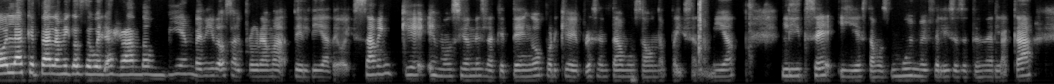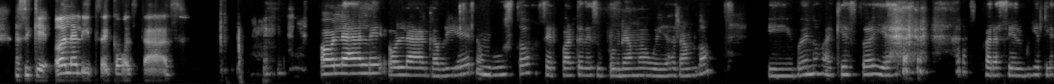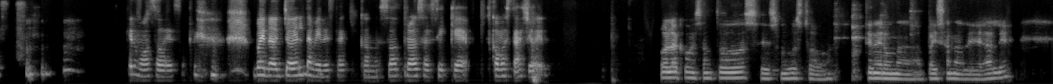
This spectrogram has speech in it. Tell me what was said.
Hola, ¿qué tal amigos de Huellas Random? Bienvenidos al programa del día de hoy. ¿Saben qué emoción es la que tengo? Porque hoy presentamos a una paisana mía, Litze, y estamos muy, muy felices de tenerla acá. Así que, hola Litze, ¿cómo estás? Hola Ale, hola Gabriel, un gusto ser parte de su programa Huellas Random. Y bueno, aquí estoy para servirles. Qué hermoso eso. Bueno, Joel también está aquí con nosotros, así que, ¿cómo estás, Joel? Hola, ¿cómo están todos? Es un gusto tener una paisana de Ale.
